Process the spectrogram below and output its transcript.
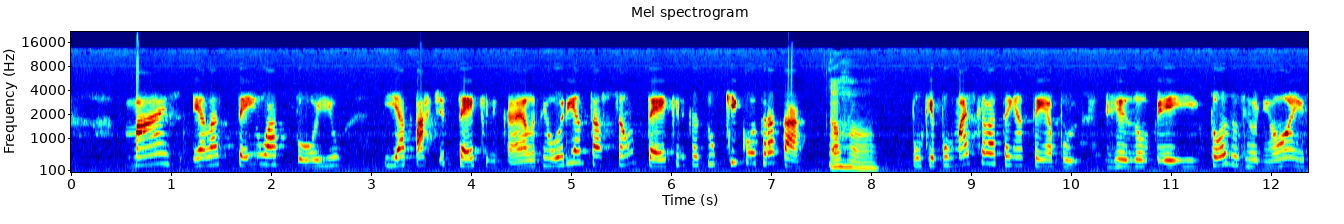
mas ela tem o apoio e a parte técnica, ela tem a orientação técnica do que contratar. Uhum. Porque por mais que ela tenha tempo de resolver em todas as reuniões,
